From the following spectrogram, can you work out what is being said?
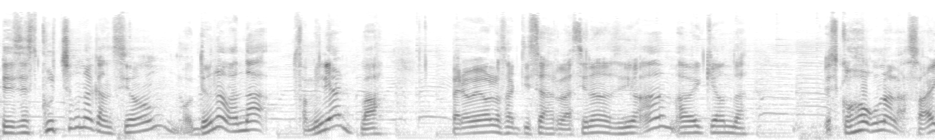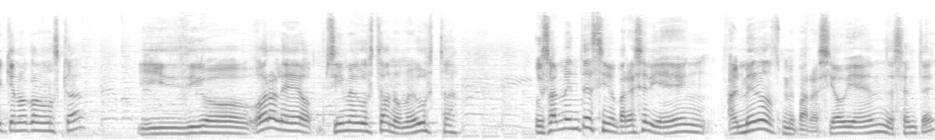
pues escucho una canción de una banda familiar, va. Pero veo los artistas relacionados y digo, ah, a ver qué onda. Escojo uno al azar que no conozca y digo, órale, si me gusta o no me gusta. Usualmente si me parece bien, al menos me pareció bien, decente,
